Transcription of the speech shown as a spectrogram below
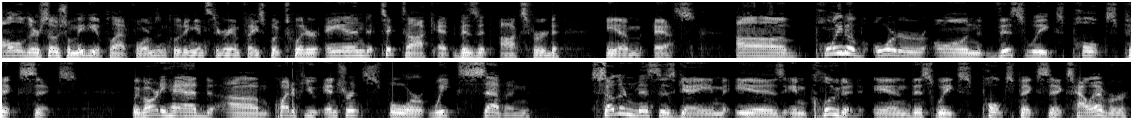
all of their social media platforms, including Instagram, Facebook, Twitter, and TikTok at Visit Oxford MS. Uh, point of order on this week's Polk's Pick Six. We've already had um, quite a few entrants for week seven. Southern Miss's game is included in this week's Polk's Pick Six. However,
